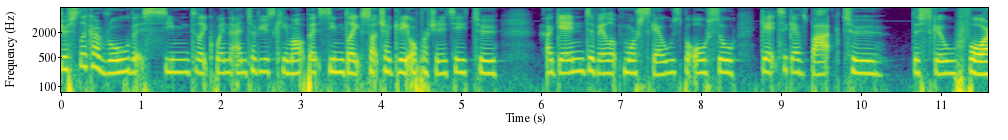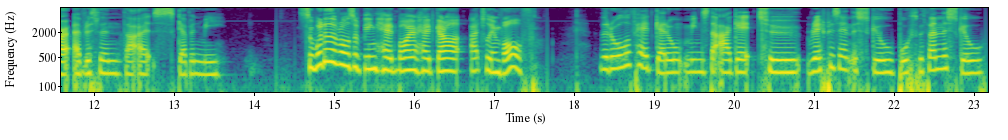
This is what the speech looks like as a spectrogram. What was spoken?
just like a role that seemed like when the interviews came up, it seemed like such a great opportunity to again develop more skills, but also get to give back to the school for everything that it's given me. So, what do the roles of being head boy or head girl actually involve? The role of head girl means that I get to represent the school both within the school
